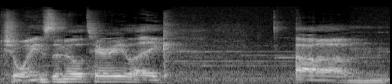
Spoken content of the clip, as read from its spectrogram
joins the military, like um,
